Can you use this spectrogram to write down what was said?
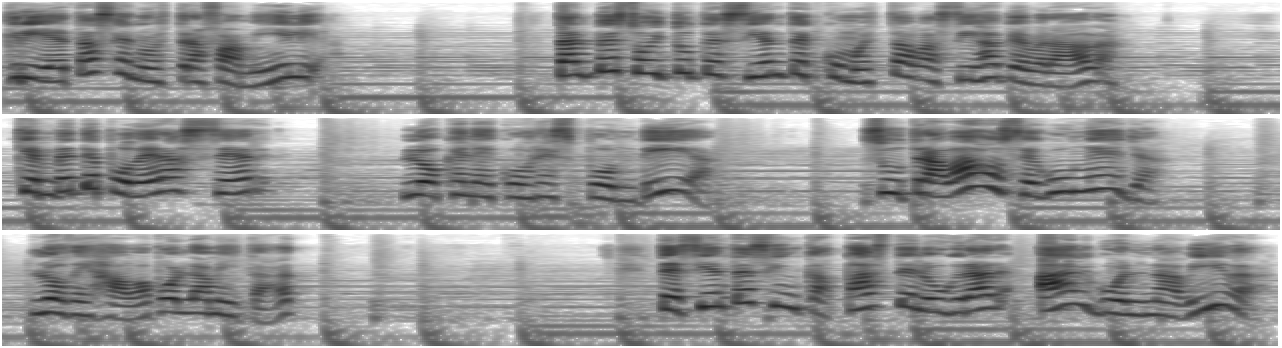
grietas en nuestra familia. Tal vez hoy tú te sientes como esta vasija quebrada, que en vez de poder hacer lo que le correspondía, su trabajo según ella, lo dejaba por la mitad. Te sientes incapaz de lograr algo en la vida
